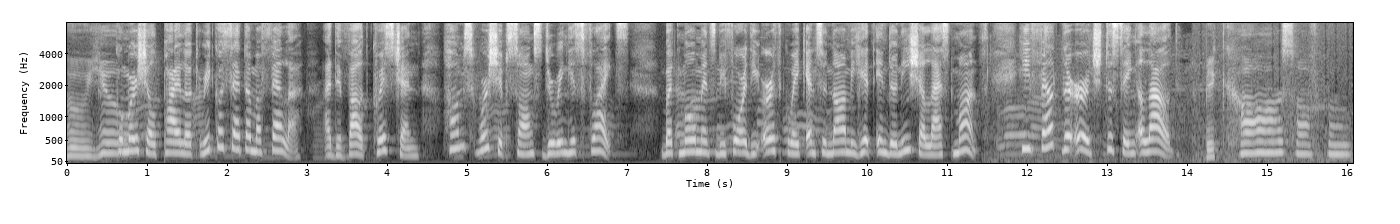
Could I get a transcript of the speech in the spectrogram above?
who you Commercial pilot Ricoseta Mafella a devout Christian, hums worship songs during his flights. But moments before the earthquake and tsunami hit Indonesia last month, he felt the urge to sing aloud. Because of who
